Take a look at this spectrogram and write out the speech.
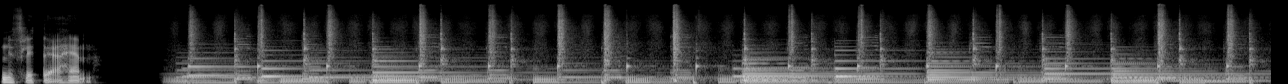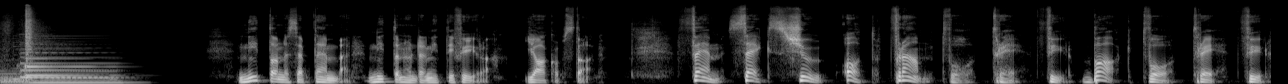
Nu flyttar jag hem. 19 september 1994, Jakobstad. Fem, sex, sju, åtta, fram, två, tre, fyra, bak, två, tre, fyra,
